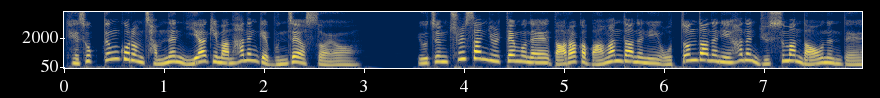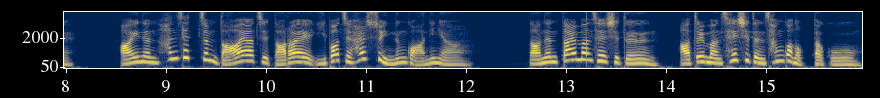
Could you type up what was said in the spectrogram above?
계속 뜬구름 잡는 이야기만 하는 게 문제였어요. 요즘 출산율 때문에 나라가 망한다느니 어쩐다느니 하는 뉴스만 나오는데 아이는 한 셋쯤 낳아야지 나라에 이바지 할 수 있는 거 아니냐. 나는 딸만 셋이든 아들만 셋이든 상관없다고.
